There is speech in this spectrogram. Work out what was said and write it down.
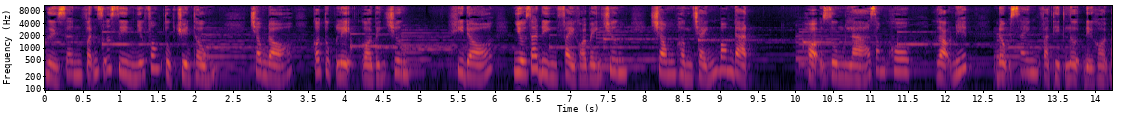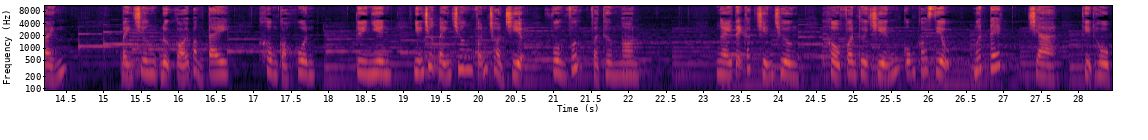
người dân vẫn giữ gìn những phong tục truyền thống, trong đó có tục lệ gói bánh trưng. Khi đó, nhiều gia đình phải gói bánh trưng trong hầm tránh bom đạn. Họ dùng lá rong khô, gạo nếp, đậu xanh và thịt lợn để gói bánh. Bánh trưng được gói bằng tay, không có khuôn. Tuy nhiên, những chiếc bánh trưng vẫn tròn trịa, vuông vức và thơm ngon. Ngay tại các chiến trường, khẩu phần thời chiến cũng có rượu, mứt tết, trà, thịt hộp.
